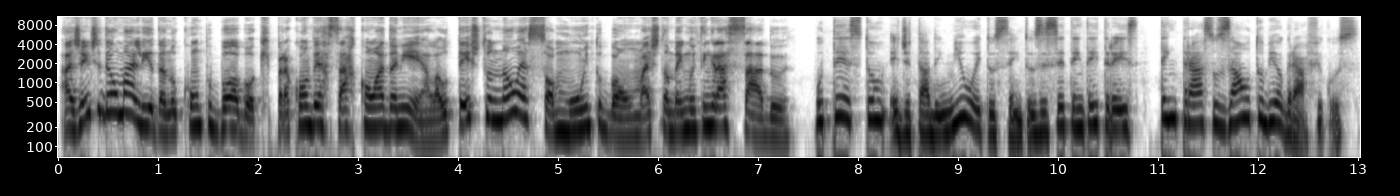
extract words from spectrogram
A gente deu uma lida no conto Bobok para conversar com a Daniela. O texto não é só muito bom, mas também muito engraçado. O texto, editado em 1873, tem traços autobiográficos.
